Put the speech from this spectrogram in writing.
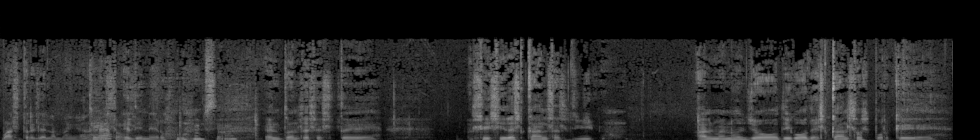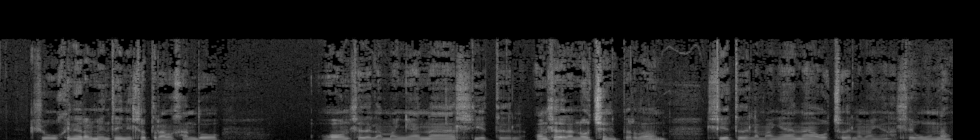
vas 3 de la mañana, Claro. es el dinero. Sí. Entonces, este, sí, sí descansas. Y al menos yo digo descansos porque yo generalmente inicio trabajando 11 de la mañana, 7 de la, 11 de la noche, perdón, 7 de la mañana, 8 de la mañana, según, ¿no?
